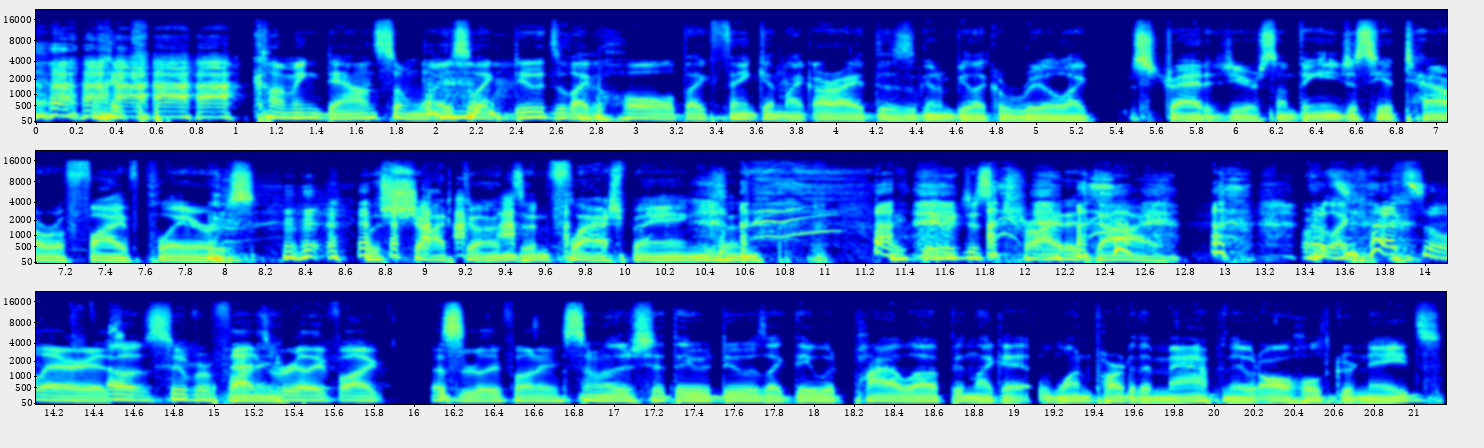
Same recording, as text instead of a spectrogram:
like coming down some way. So like dudes would like hold, like thinking like, all right, this is gonna be like a real like strategy or something. And you just see a tower of five players with shotguns and flashbangs and like they would just try to die. Or like that's hilarious. oh, super funny that's really fun. That's really funny. some other shit they would do is like they would pile up in like a one part of the map and they would all hold grenades.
